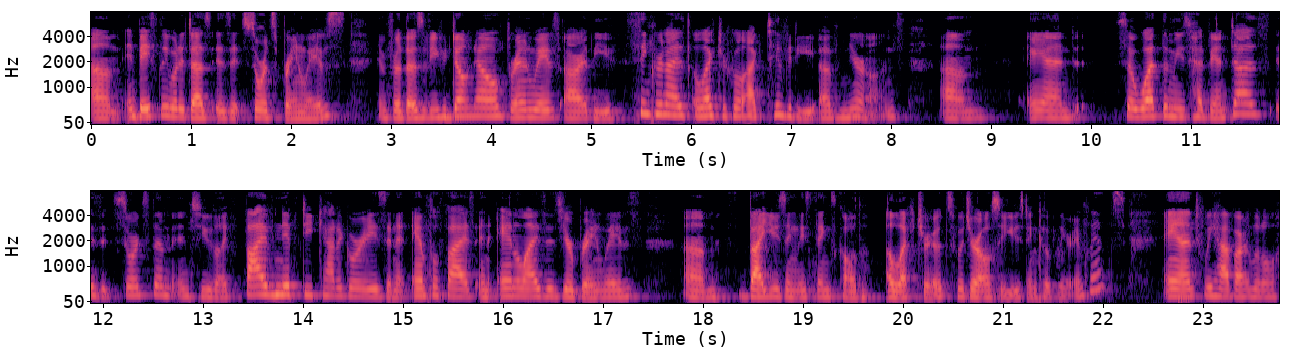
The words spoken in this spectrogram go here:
Um, and basically, what it does is it sorts brainwaves. And for those of you who don't know, brainwaves are the synchronized electrical activity of neurons. Um, and so what the Muse headband does is it sorts them into like five nifty categories and it amplifies and analyzes your brainwaves um, by using these things called electrodes, which are also used in cochlear implants. And we have our little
